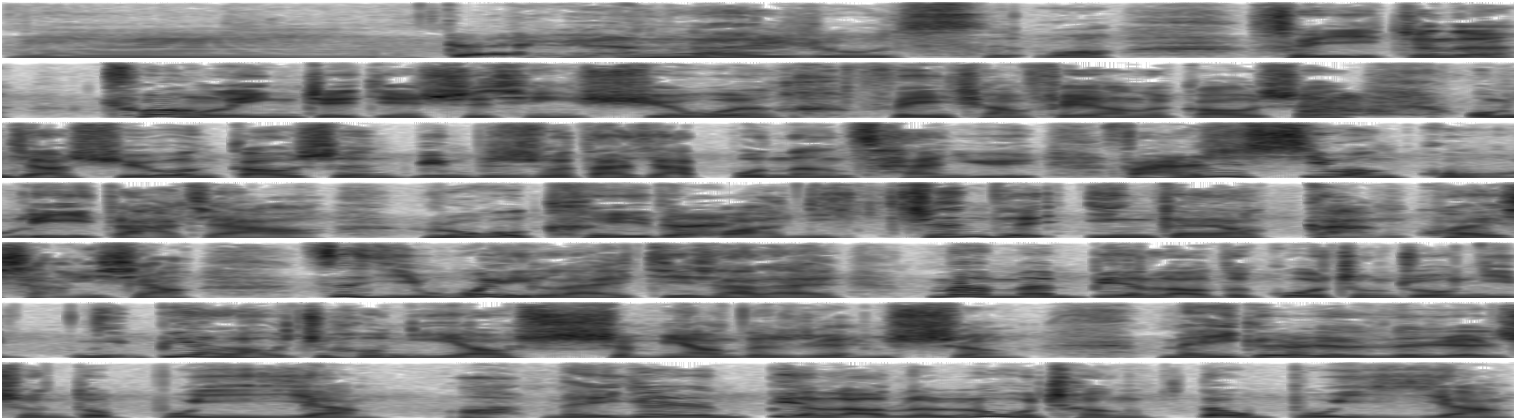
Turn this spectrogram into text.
嗯，对，原来如此哇！所以真的。创龄这件事情学问非常非常的高深。我们讲学问高深，并不是说大家不能参与，反而是希望鼓励大家啊。如果可以的话，你真的应该要赶快想一想，自己未来接下来慢慢变老的过程中，你你变老之后你要什么样的人生？每一个人的人生都不一样啊，每一个人变老的路程都不一样。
